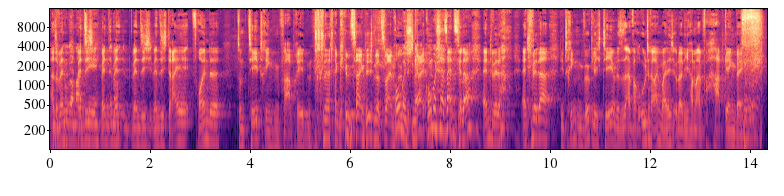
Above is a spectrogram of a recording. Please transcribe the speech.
also wenn, wenn sich, wenn, genau. wenn, wenn sich, wenn sich drei Freunde zum Tee trinken verabreden, dann gibt es eigentlich nur zwei Komisch, ne? Möglichkeiten. Komischer Satz, entweder, oder? entweder, entweder die trinken wirklich Tee und es ist einfach ultra langweilig oder die haben einfach hart Gangbang.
